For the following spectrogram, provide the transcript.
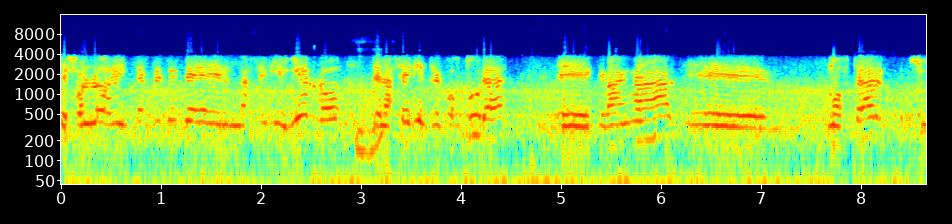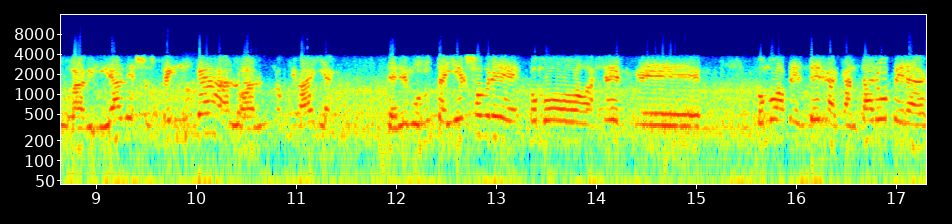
que son los intérpretes de la serie Hierro, de la serie Entre Costuras, eh, que van a eh, mostrar sus habilidades, sus técnicas a los alumnos que vayan. Tenemos un taller sobre cómo hacer eh, cómo aprender a cantar ópera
